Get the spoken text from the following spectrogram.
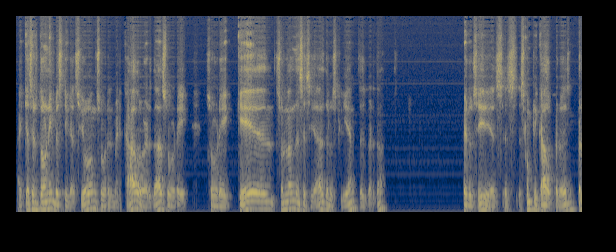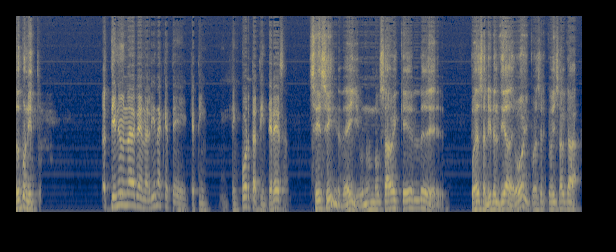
hay que hacer toda una investigación sobre el mercado, ¿verdad? Sobre, sobre qué son las necesidades de los clientes, ¿verdad? Pero sí, es, es complicado, pero es, pero es bonito tiene una adrenalina que te, que te, importa, te interesa. Sí, sí, de ahí uno no sabe qué puede salir el día de hoy, puede ser que hoy salga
